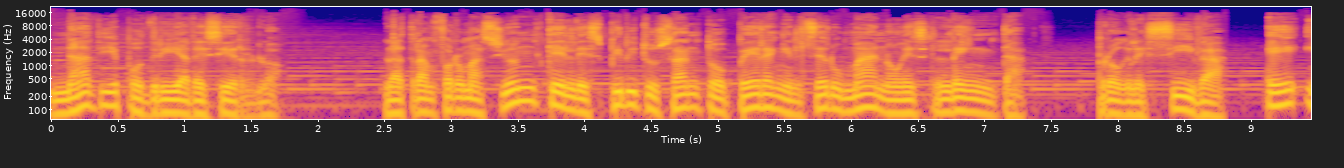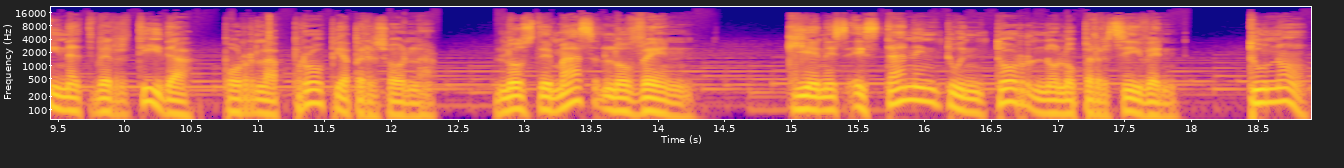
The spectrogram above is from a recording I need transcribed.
Nadie podría decirlo. La transformación que el Espíritu Santo opera en el ser humano es lenta, progresiva e inadvertida por la propia persona. Los demás lo ven. Quienes están en tu entorno lo perciben. Tú no.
